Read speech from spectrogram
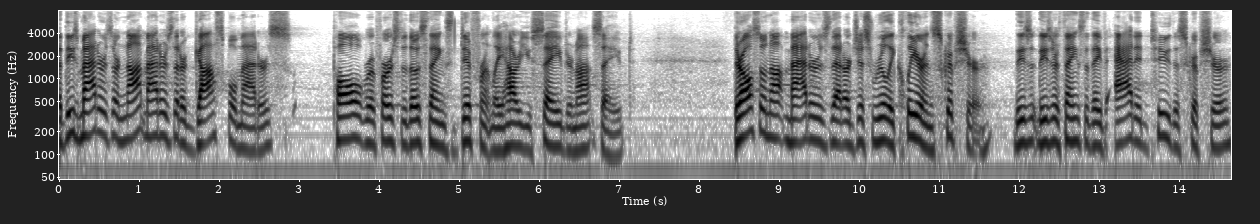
that these matters are not matters that are gospel matters paul refers to those things differently how are you saved or not saved they're also not matters that are just really clear in Scripture. These, these are things that they've added to the Scripture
